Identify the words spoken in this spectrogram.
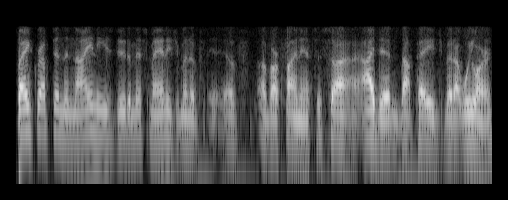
bankrupt in the 90s due to mismanagement of of, of our finances. So I, I did, not Paige, but we learned.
